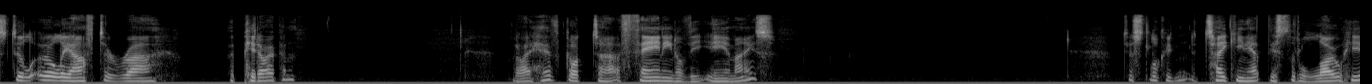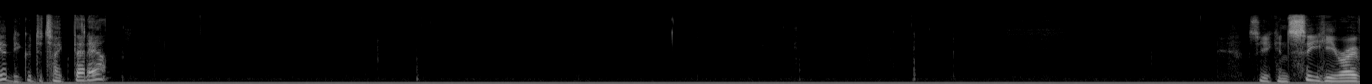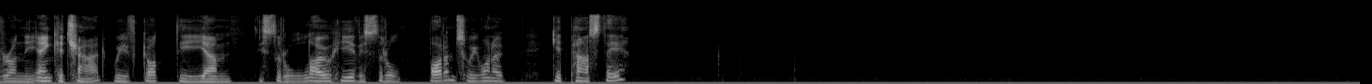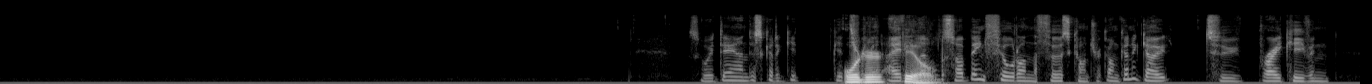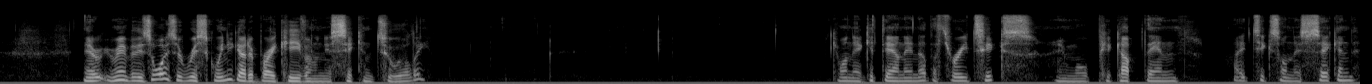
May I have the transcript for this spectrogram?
still early after uh, a pit open. But I have got uh, fanning of the EMAs just looking taking out this little low here. Be good to take that out. So you can see here over on the anchor chart we've got the um, this little low here this little bottom so we want to get past there. So we're down just got to get get order filled. so I've been filled on the first contract. I'm going to go to break even. Now remember there's always a risk when you go to break even on your second too early come on get down another three ticks and we'll pick up then eight ticks on this second.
